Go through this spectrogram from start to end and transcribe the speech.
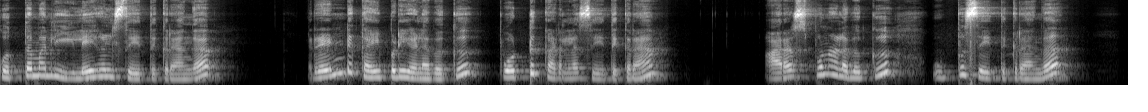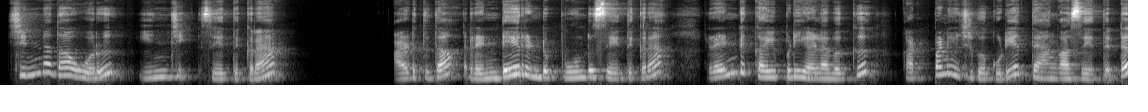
கொத்தமல்லி இலைகள் சேர்த்துக்கிறேங்க. ரெண்டு கைப்பிடி அளவுக்கு பொட்டுக்கடலை சேர்த்துக்கிறேன். அரை ஸ்பூன் அளவுக்கு உப்பு சேர்த்துக்கிறேங்க. சின்னதாக ஒரு இஞ்சி சேர்த்துக்கிறேன். அடுத்ததாக ரெண்டே ரெண்டு பூண்டு சேர்த்துக்கிறேன். ரெண்டு கைப்பிடி அளவுக்கு கட் பண்ணி வச்சுருக்கக்கூடிய தேங்காய் சேர்த்துட்டு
